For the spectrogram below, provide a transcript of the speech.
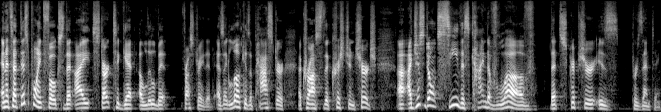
And it's at this point, folks, that I start to get a little bit frustrated. As I look as a pastor across the Christian church, uh, I just don't see this kind of love that Scripture is presenting.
